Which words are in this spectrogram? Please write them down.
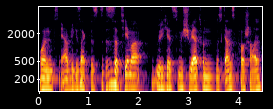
Und ja, wie gesagt, das, das ist ein Thema, würde ich jetzt ziemlich schwer tun, das ganz pauschal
